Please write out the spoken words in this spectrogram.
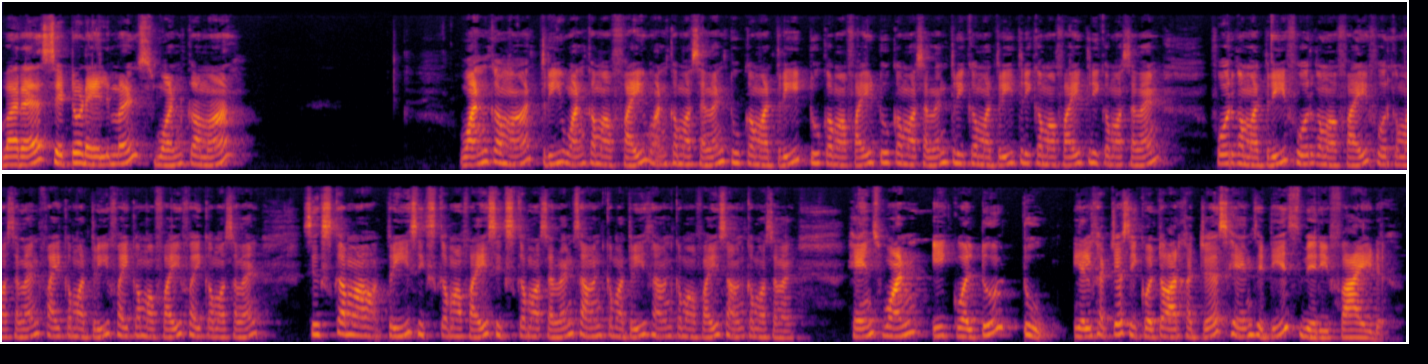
வர செட்டோட elements one comma 1 comma 3 1 comma 5 1 comma 7 2 comma 3 2 comma 5 2 comma 7 3 comma 3 3 comma 5 3 comma 7 4 comma 3 4 comma 5 4 comma 7 5 comma 3 5 comma 5 5 comma 7 6 comma 3 6 comma 5 6 comma 7 7 comma 3 7 comma 5 7 comma 7 hence 1 equal to 2 LHS equal to RHS hence it is verified.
